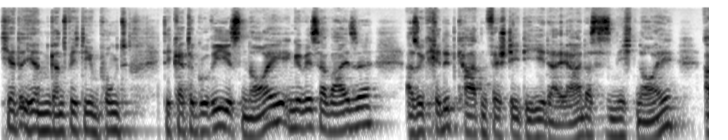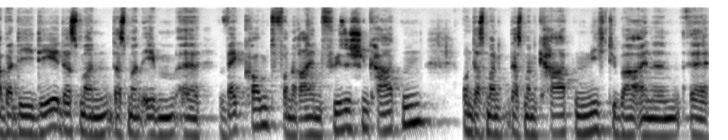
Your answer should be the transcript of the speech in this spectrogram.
Ich hatte hier einen ganz wichtigen Punkt. Die Kategorie ist neu in gewisser Weise. Also Kreditkarten versteht jeder, ja, das ist nicht neu. Aber die Idee, dass man, dass man eben äh, wegkommt von rein physischen Karten und dass man, dass man Karten nicht über eine äh,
